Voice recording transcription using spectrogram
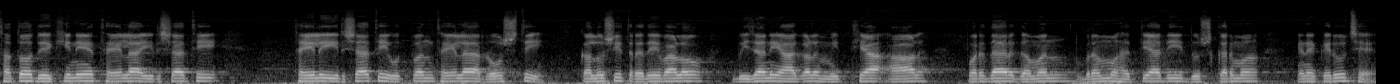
થતો દેખીને થયેલા ઈર્ષાથી થયેલી ઈર્ષાથી ઉત્પન્ન થયેલા રોષથી કલુષિત હૃદયવાળો બીજાની આગળ મિથ્યા આળ પરદાર ગમન બ્રહ્મ હત્યાદિ દુષ્કર્મ એણે કર્યું છે.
